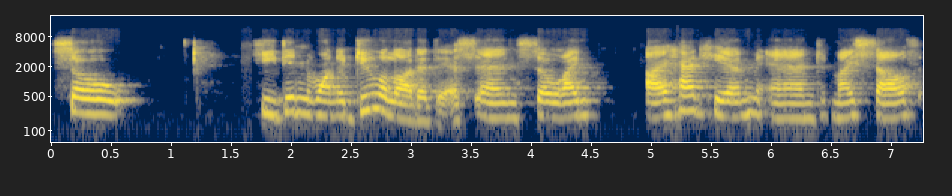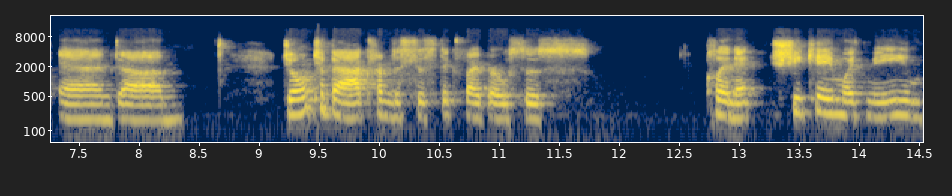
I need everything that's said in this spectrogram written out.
So he didn't want to do a lot of this. And so I, I had him and myself and um, Joan Tabak from the Cystic Fibrosis Clinic. She came with me. And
